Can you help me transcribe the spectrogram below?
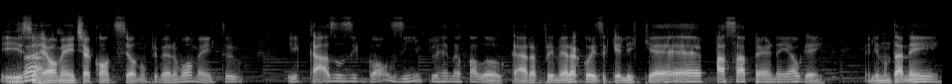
E Exato. isso realmente aconteceu num primeiro momento. E casos igualzinho que o Renan falou. O cara, a primeira coisa que ele quer é passar a perna em alguém. Ele não tá nem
